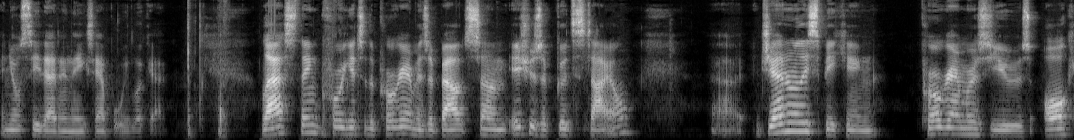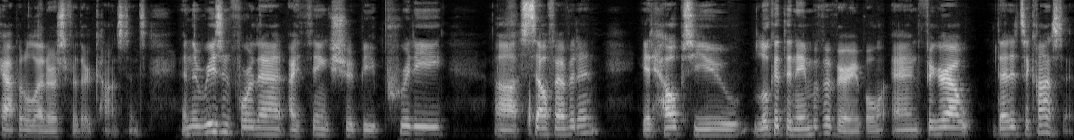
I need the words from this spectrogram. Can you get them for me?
And you'll see that in the example we look at. Last thing before we get to the program is about some issues of good style. Uh, generally speaking, programmers use all capital letters for their constants. And the reason for that, I think, should be pretty uh, self-evident. It helps you look at the name of a variable and figure out that it's a constant.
